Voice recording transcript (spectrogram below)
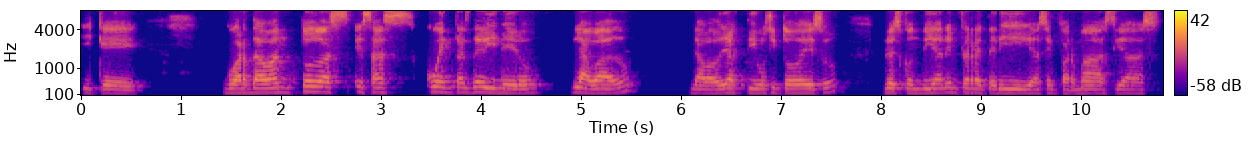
y que guardaban todas esas cuentas de dinero lavado, lavado de activos y todo eso, lo escondían en ferreterías, en farmacias,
